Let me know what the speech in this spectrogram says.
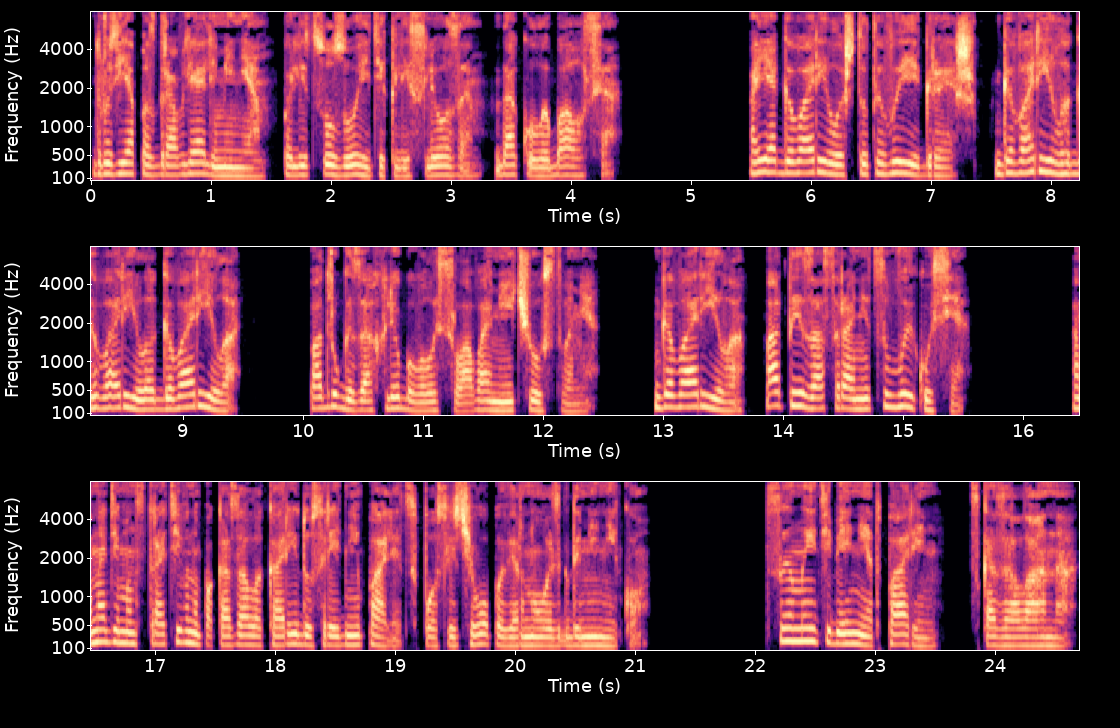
Друзья поздравляли меня, по лицу Зои текли слезы, Дак улыбался. «А я говорила, что ты выиграешь. Говорила, говорила, говорила». Подруга захлебывалась словами и чувствами. «Говорила, а ты, засранец, выкуси!» Она демонстративно показала Кариду средний палец, после чего повернулась к Доминику. «Цены тебе нет, парень», — сказала она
